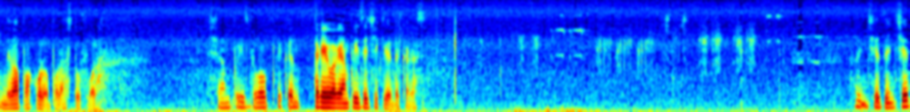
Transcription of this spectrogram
Undeva pe acolo, pe la stuful ăla. Și am prins vreo, cred că în 3 ore am prins 10 kg de caras. Încet, încet,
